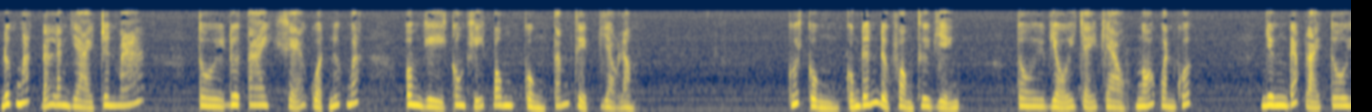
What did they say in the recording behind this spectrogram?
nước mắt đã lăn dài trên má. Tôi đưa tay khẽ quệt nước mắt, ôm ghì con khỉ bông cùng tắm thiệp vào lòng. Cuối cùng cũng đến được phòng thư viện. Tôi vội chạy vào ngó quanh quất. Nhưng đáp lại tôi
